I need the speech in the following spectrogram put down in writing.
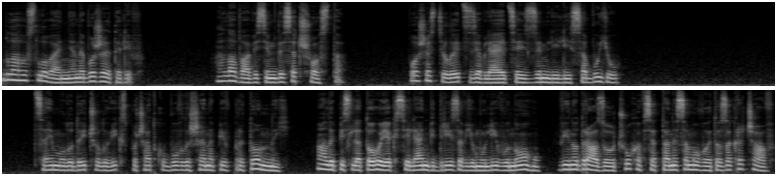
Благословення небожителів. Глава 86. Пошесть лиць з'являється із землі ліса бую. Цей молодий чоловік спочатку був лише напівпритомний, але після того, як сілянь відрізав йому ліву ногу, він одразу очухався та несамовито закричав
